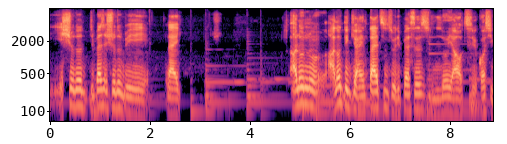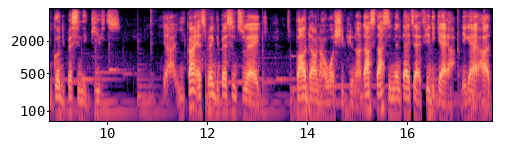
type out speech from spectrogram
it shouldn't the person shouldn't be like I don't know. I don't think you are entitled to the person's loyalty because you got the person a gift. Yeah, you can't expect the person to like to bow down and worship you. Now that's that's the mentality I feel the guy the guy had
